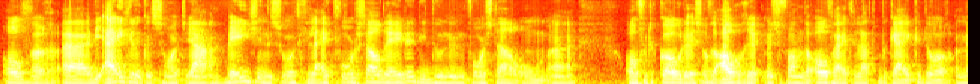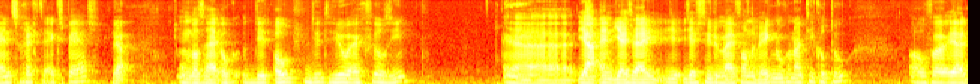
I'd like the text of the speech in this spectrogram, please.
over... eh, die eigenlijk een soort, ja, een beetje een soort gelijk voorstel deden. Die doen een voorstel om eh, over de codes of de algoritmes van de overheid te laten bekijken door mensenrechten-experts. Ja. Omdat zij ook dit, ook dit heel erg veel zien. Eh, ja, en jij, zei, jij stuurde mij van de week nog een artikel toe. Over, ja,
